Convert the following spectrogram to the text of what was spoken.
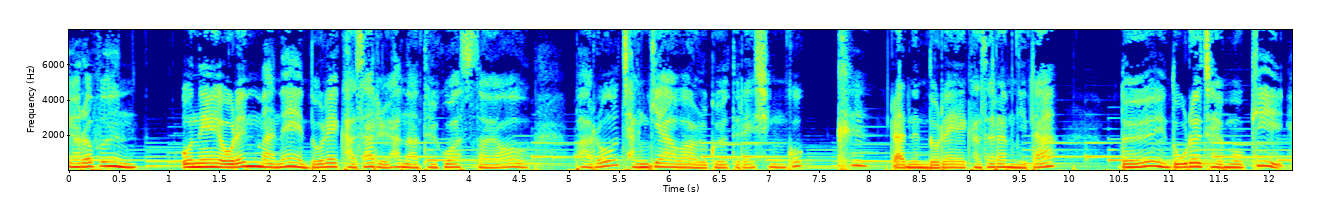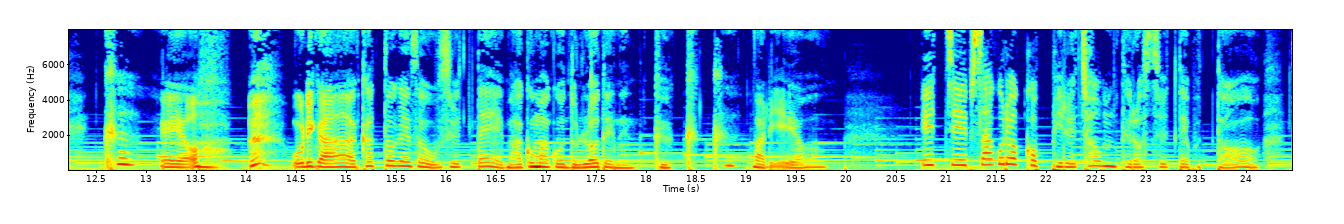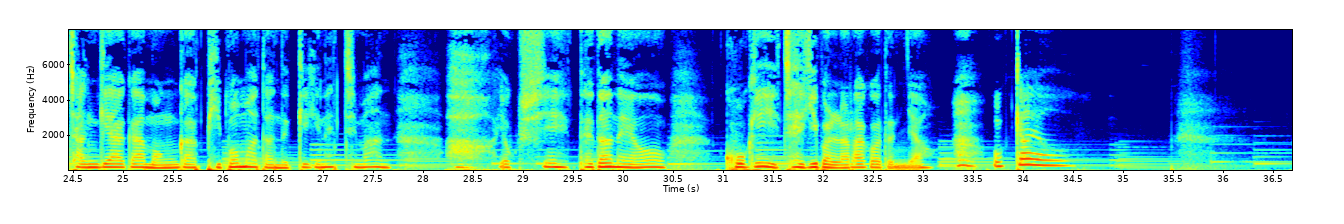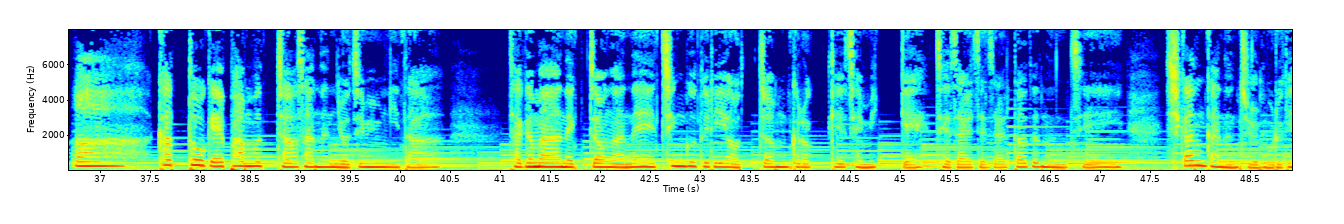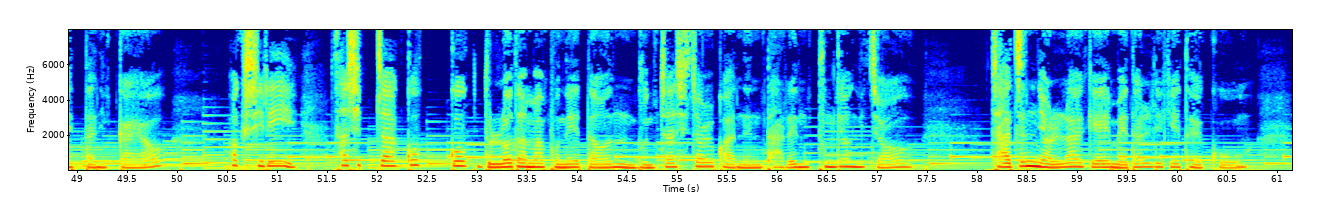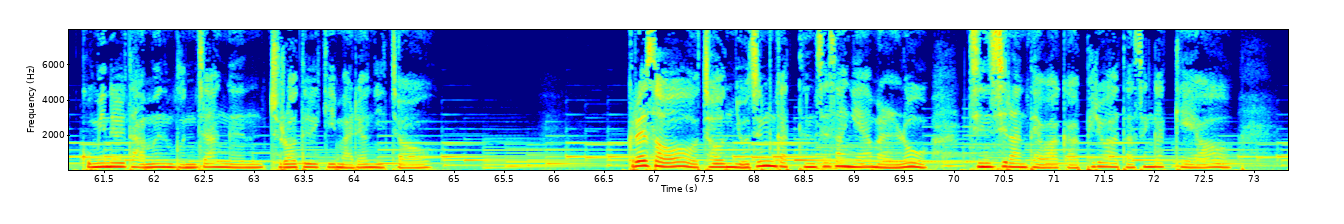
여러분, 오늘 오랜만에 노래 가사를 하나 들고 왔어요. 바로 장기하와 얼굴들의 신곡 크라는 노래의 가사랍니다. 네, 노래 제목이 크예요. 우리가 카톡에서 웃을 때 마구마구 눌러대는 그 크크 말이에요. 1집 싸구려 커피를 처음 들었을 때부터 장기하가 뭔가 비범하다 느끼긴 했지만, 아, 역시 대단해요. 곡이 재기발랄하거든요. 웃겨요. 아, 카톡에 파묻혀 사는 요즘입니다. 자그마한 액정 안에 친구들이 어쩜 그렇게 재밌게 제잘제잘 떠드는지 시간 가는 줄 모르겠다니까요. 확실히 사십자 꾹꾹 눌러담아 보내던 문자 시절과는 다른 풍경이죠. 잦은 연락에 매달리게 되고 고민을 담은 문장은 줄어들기 마련이죠. 그래서 전 요즘 같은 세상이야말로 진실한 대화가 필요하다 생각해요.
